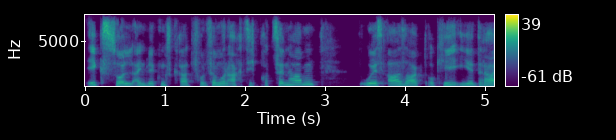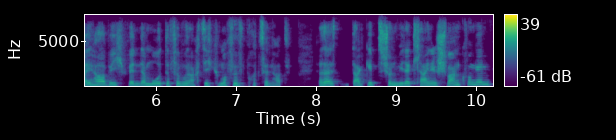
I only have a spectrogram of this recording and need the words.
X soll einen Wirkungsgrad von 85 Prozent haben USA sagt, okay, IE3 habe ich, wenn der Motor 85,5 Prozent hat. Das heißt, da gibt es schon wieder kleine Schwankungen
